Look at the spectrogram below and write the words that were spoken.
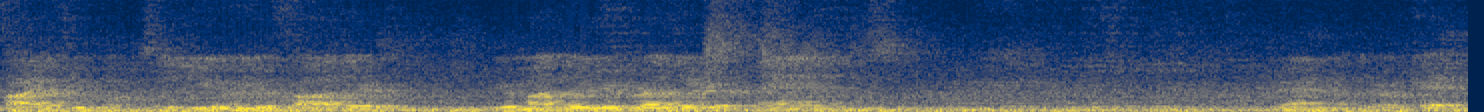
Five people. So you, your father, your mother, your brother, and grandmother. Okay.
